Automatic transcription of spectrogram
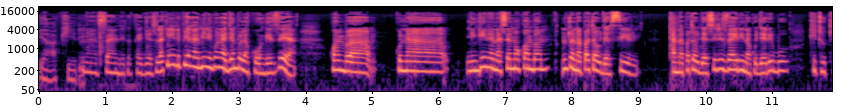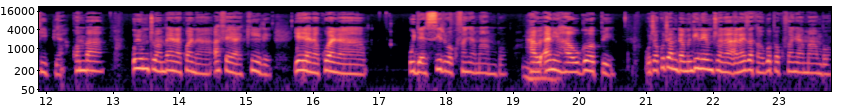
ya akili asante kaka Jos lakini pia nami nilikuwa na jambo la kuongezea kwamba kuna nyingine anasema kwamba mtu anapata ujasiri anapata ujasiri zaidi na kujaribu kitu kipya. Kwamba huyu mtu ambaye anakuwa na afya ya akili yeye anakuwa na ujasiri wa kufanya mambo. Yaani mm. haogopi. Utakuta mda mwingine mtu ana, anaweza kaogopa kufanya mambo.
